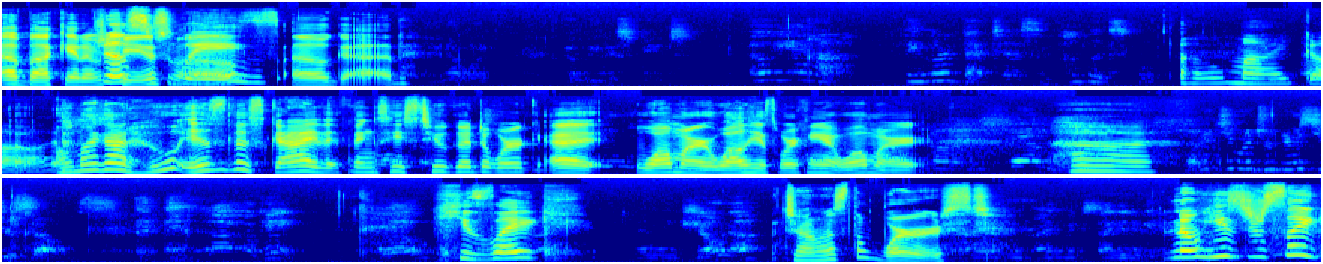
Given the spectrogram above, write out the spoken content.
a bucket of just cheese balls. wait. Oh god. Oh yeah, they learned that to us in public school. oh my god. Oh my god, who is this guy that thinks he's too good to work at Walmart while he's working at Walmart? He's like Jonah. Jonah's the worst. No, he's just like.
